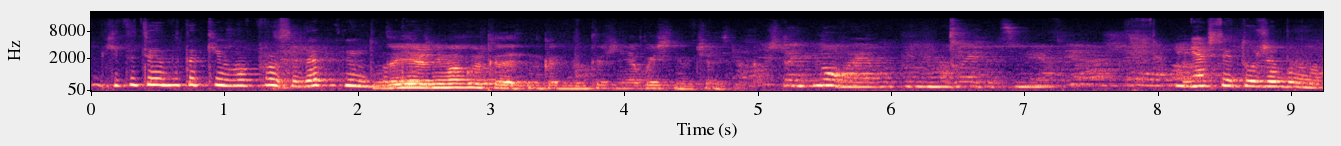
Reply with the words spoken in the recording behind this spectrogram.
Какие-то у тебя ну, такие вопросы, да? Да я же не могу сказать, ну как бы ты же необычный участник. Что-нибудь новое вот именно за этот семинар. У меня все это уже было.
